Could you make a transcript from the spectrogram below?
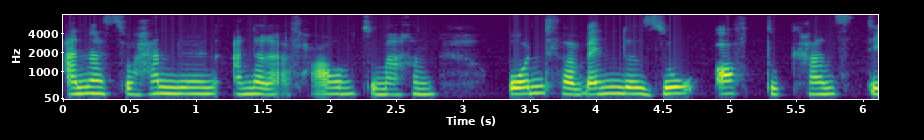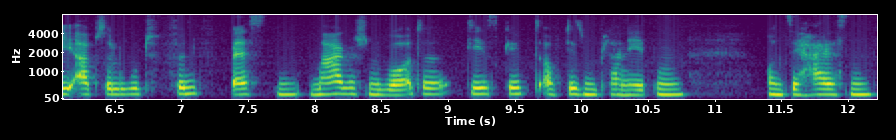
anders zu handeln, andere Erfahrungen zu machen und verwende so oft du kannst die absolut fünf besten magischen Worte, die es gibt auf diesem Planeten. Und sie heißen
